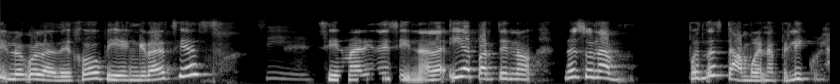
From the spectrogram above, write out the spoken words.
y luego la dejó bien, gracias, Sí, sin marido y sin nada. Y aparte no, no es una, pues no es tan buena película.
